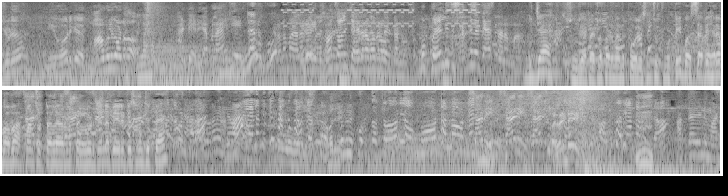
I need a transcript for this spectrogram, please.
ఇప్పుడు చూడు మీ ఓడికి మామూలుగా ఉండదు. అంటే చెప్పలే? సంవత్సరాల నుంచి హైదరాబాద్లో ఉంటాను. ముప్పై ఏళ్ళ నుంచి సంగతి చేస్తానమ్మా బుజ్జా సూర్యాపేటలో పది మంది పోలీసులు చుట్టుముట్టి బస్సు ఆపేహారే బాబా. మన చుట్టాలు ఎవరైనా పిల్లలు నా పేరు పెట్టేసుకొని చెప్పా? Sorry sorry sorry. వెళ్ళండి. అక్క మాట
